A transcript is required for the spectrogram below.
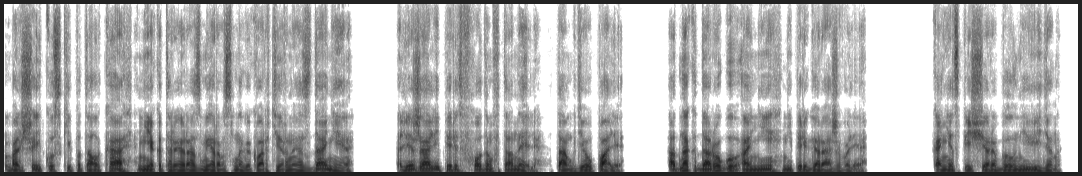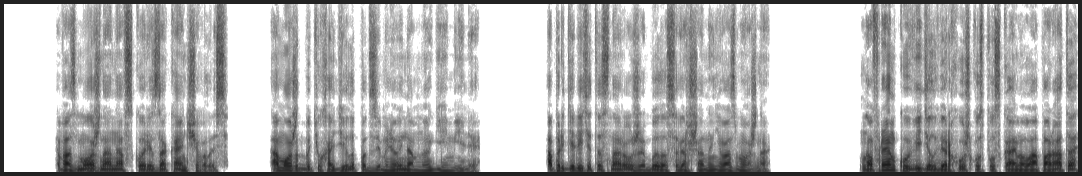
Большие куски потолка, некоторые размером с многоквартирное здание, лежали перед входом в тоннель, там, где упали. Однако дорогу они не перегораживали. Конец пещеры был не виден. Возможно, она вскоре заканчивалась, а может быть, уходила под землей на многие мили. Определить это снаружи было совершенно невозможно. Но Фрэнк увидел верхушку спускаемого аппарата,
